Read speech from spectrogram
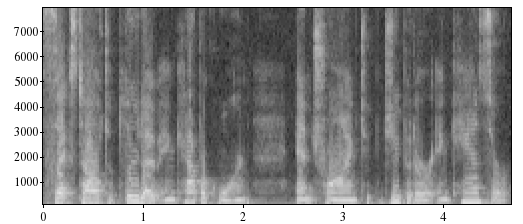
sextile to Pluto in Capricorn, and trine to Jupiter in Cancer.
